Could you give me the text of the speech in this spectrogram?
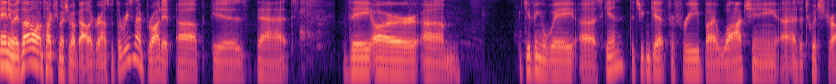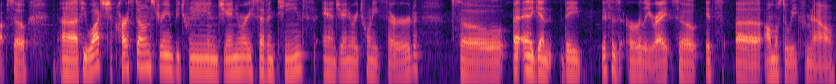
Anyways, I don't want to talk too much about Battlegrounds, but the reason I brought it up is that they are um, giving away a skin that you can get for free by watching uh, as a Twitch drop. So uh, if you watch Hearthstone stream between January 17th and January 23rd, so and again they this is early, right? So it's uh, almost a week from now.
